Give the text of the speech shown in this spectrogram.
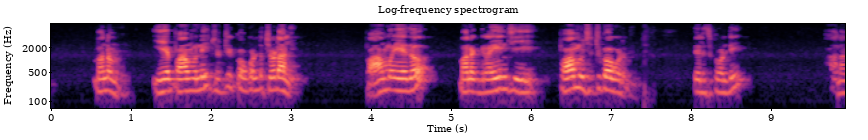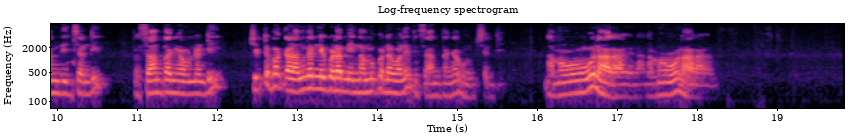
మనం ఏ పాముని చుట్టుకోకుండా చూడాలి. పాము ఏదో మనం గ్రహించి పాము చుట్టుకోకూడదు. తెలుసుకోండి. ఆనందించండి. ప్రశాంతంగా ఉండండి. చుట్టుపక్కల అందరినీ కూడా మీరు నమ్ముకున్న వాళ్ళని ప్రశాంతంగా ఉంచండి. నమో నారాయణ నమో నారాయణ.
